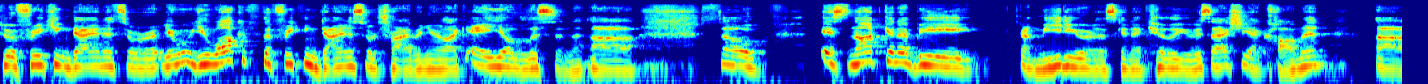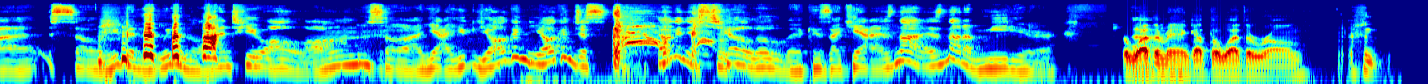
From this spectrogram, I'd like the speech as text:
to a freaking dinosaur. You you walk up to the freaking dinosaur tribe, and you're like, "Hey, yo, listen. Uh, so it's not gonna be a meteor that's gonna kill you. It's actually a comet." Uh, so we've been we've been lying to you all along. So uh, yeah, you y'all can y'all can just y'all can just chill a little bit because like yeah, it's not it's not a meteor. The weatherman got the weather wrong.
